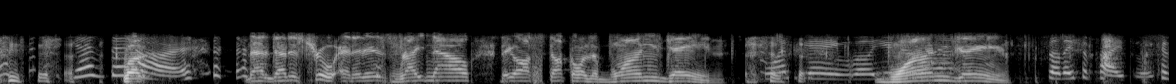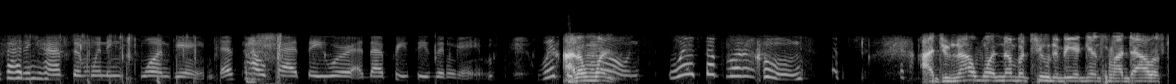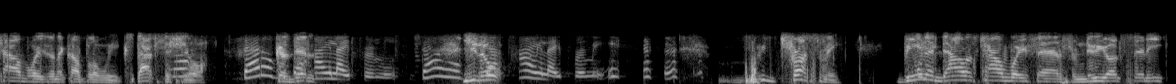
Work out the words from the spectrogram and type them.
yes, they Well, are. That that is true, and it is right now. They are stuck on the one game. one game. Well, you One what? game. So they surprised me because I didn't have them winning one game. That's how bad they were at that preseason game. With the I don't want- Browns. With the Browns. I do not want number two to be against my Dallas Cowboys in a couple of weeks. That's for sure. That'll be the then- highlight for me. That will You be know- the highlight for me. Trust me, being a Dallas Cowboy fan from New York City,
